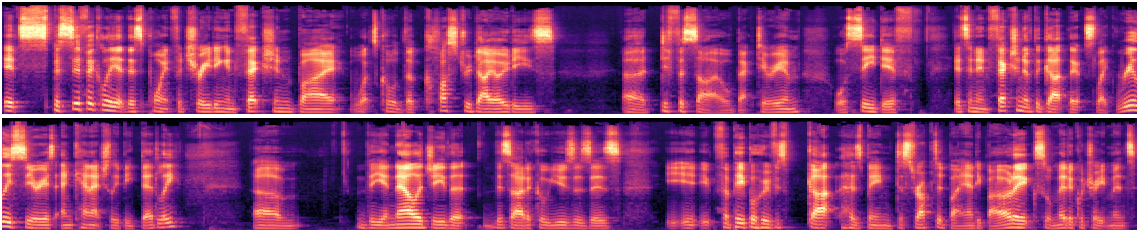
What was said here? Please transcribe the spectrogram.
It's specifically at this point for treating infection by what's called the Clostridioides uh, difficile bacterium or C. diff. It's an infection of the gut that's like really serious and can actually be deadly. Um, the analogy that this article uses is i- i- for people whose gut has been disrupted by antibiotics or medical treatments,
